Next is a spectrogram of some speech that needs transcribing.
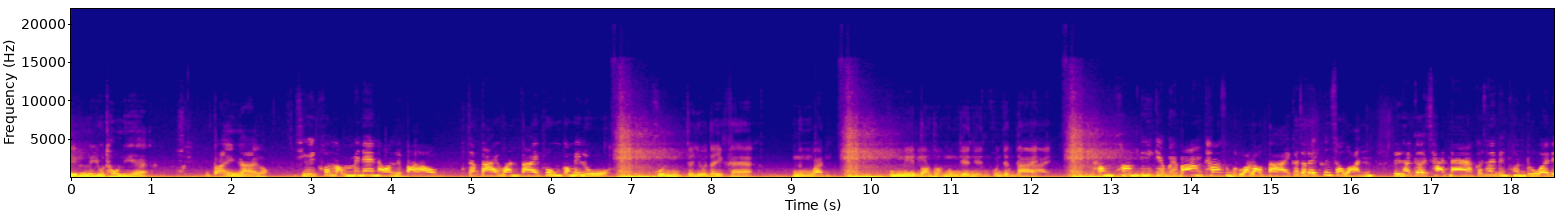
พี่เพิ่งอายุเท่านี้โอ๊ยไม่ตายง่ายๆหรอก ชีวิตคนเรามันไม่แน่นอนหรือเปล่า จะตายวันตายพรุ่งก็ไม่รู้ คุณจะอยู่ได้อีกแค่หนึ่งวัน พรุ่งนี้ตอนหกโมงเย็นคุณจะตายทำความดีเก็บไว้บ้าง ถ้าสมมติว่าเราตายก็จะได้ขึ้นสวรรค์ หรือถ้าเกิดชาติหน้าก็จะได้เป็นคนรวยไป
